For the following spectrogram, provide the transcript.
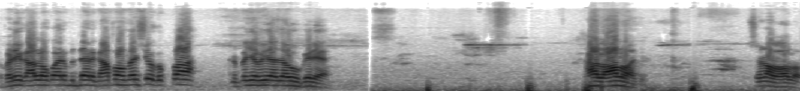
ઘડીક આ લોકો બધા ગાંપા મારશું ગપ્પા અને પછી બીજા જવું કર્યા. હાલો હાલો આજે. ચડાવો હાલો.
